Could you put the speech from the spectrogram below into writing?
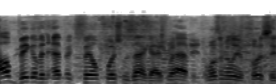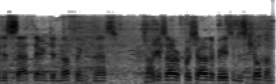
How big of an epic fail push was that, guys? What happened? It wasn't really a push. They just sat there and did nothing. And that's Darkest Hour pushed out of their base and just killed them.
